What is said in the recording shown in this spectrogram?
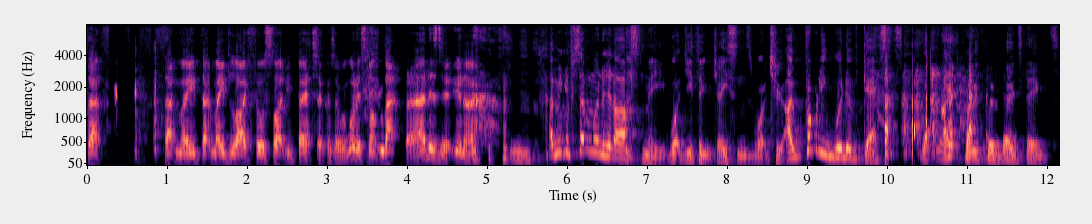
that that made that made life feel slightly better because I went, well, it's not that bad, is it? You know. I mean, if someone had asked me, "What do you think Jason's watching?" I probably would have guessed like both of those things.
